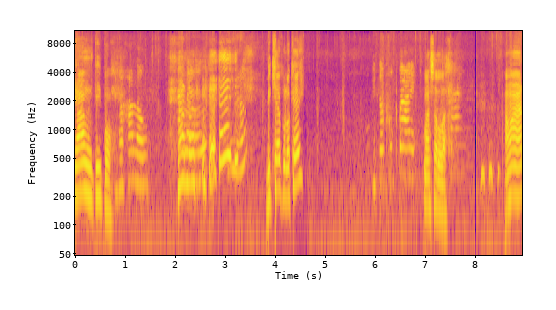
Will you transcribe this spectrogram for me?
young people Hello hello be careful okay a goodbye মাশাল্লাহ আমার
